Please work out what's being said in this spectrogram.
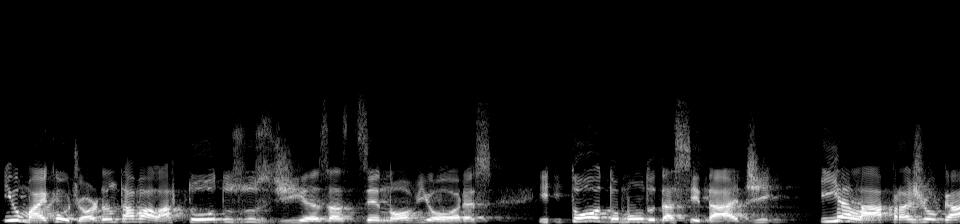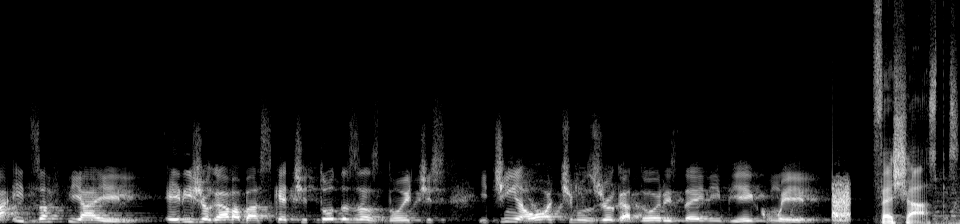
E o Michael Jordan estava lá todos os dias às 19 horas e todo mundo da cidade ia lá para jogar e desafiar ele. Ele jogava basquete todas as noites e tinha ótimos jogadores da NBA com ele. Fecha aspas.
